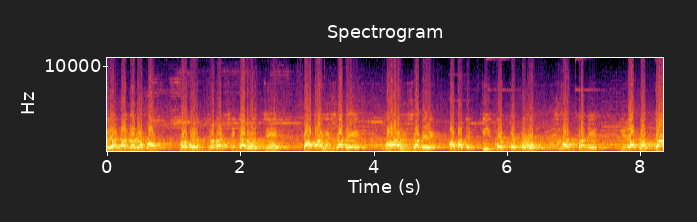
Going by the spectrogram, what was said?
এরা নানা রকম প্রবঞ্চনার শিকার হচ্ছে বাবা হিসাবে, মা হিসাবে আমাদের কি কর্তব্য? সন্তানের নিরাপত্তা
